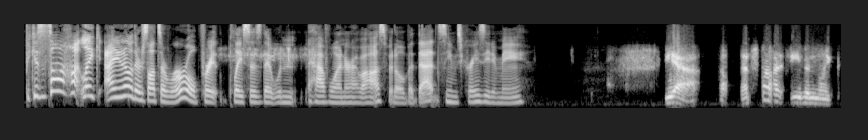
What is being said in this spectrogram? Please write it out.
Because it's not a hot, like, I know there's lots of rural pra- places that wouldn't have one or have a hospital, but that seems crazy to me. Yeah, uh, that's not even like.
